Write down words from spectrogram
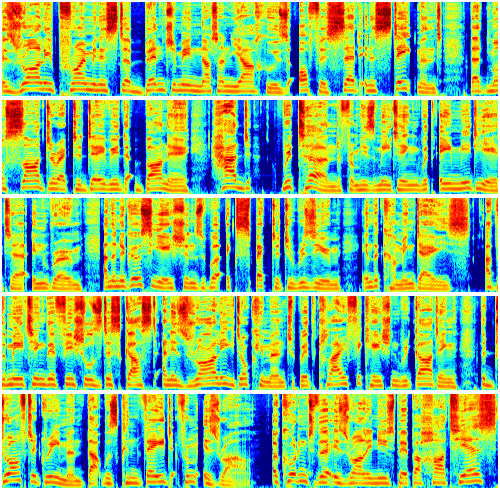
Israeli Prime Minister Benjamin Netanyahu's office said in a statement that Mossad Director David Barnea had returned from his meeting with a mediator in Rome, and the negotiations were expected to resume in the coming days. At the meeting, the officials discussed an Israeli document with clarification regarding the draft agreement that was conveyed from Israel. According to the Israeli newspaper Haaretz,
